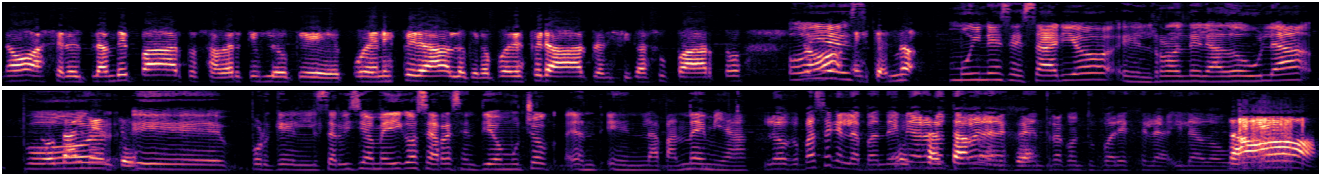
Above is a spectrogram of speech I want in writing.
no hacer el plan de parto, saber qué es lo que pueden esperar, lo que no pueden esperar, planificar su parto. Hoy este, no, muy necesario el rol de la doula por, eh, porque el servicio médico se ha resentido mucho en, la pandemia. Lo que pasa es que en la pandemia ahora no te van a dejar entrar con tu pareja y la, y la doula. No,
